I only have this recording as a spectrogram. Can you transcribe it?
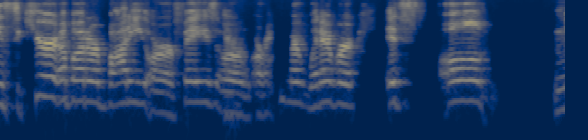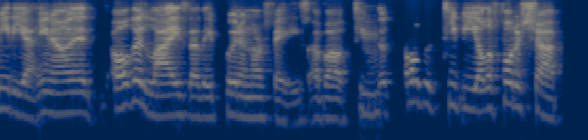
insecure about our body or our face or, or whatever. It's all media, you know, it, all the lies that they put in our face about t- mm-hmm. the, all the TV, all the Photoshop,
